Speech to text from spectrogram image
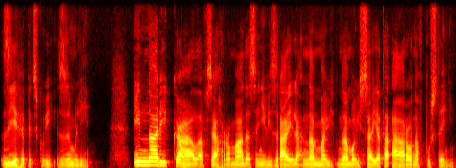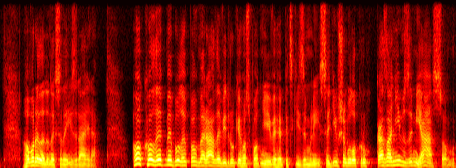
з єгипетської землі. І нарікала вся громада синів Ізраїля на, Мой... на Мойсея та Аарона в пустині. Говорили до них сини Ізраїля. О, коли б ми були повмирали від руки Господньої в єгипетській землі, сидівши було круг казанів з м'ясом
